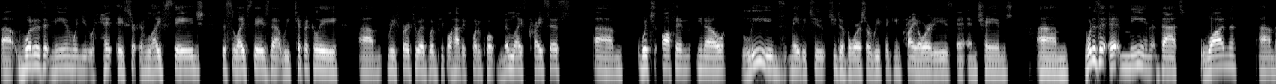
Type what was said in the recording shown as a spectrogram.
uh, what does it mean when you hit a certain life stage? This life stage that we typically um, refer to as when people have a quote unquote midlife crisis, um, which often, you know, leads maybe to to divorce or rethinking priorities and, and change. Um, what does it, it, mean that one um,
